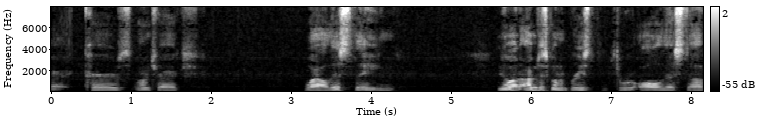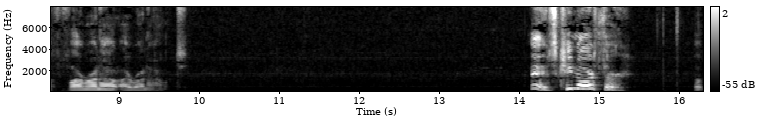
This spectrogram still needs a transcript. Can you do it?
Alright, curves, on track. Wow, this thing. You know what? I'm just going to breeze through all this stuff. If I run out, I run out. Hey, it's King Arthur. Oh,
